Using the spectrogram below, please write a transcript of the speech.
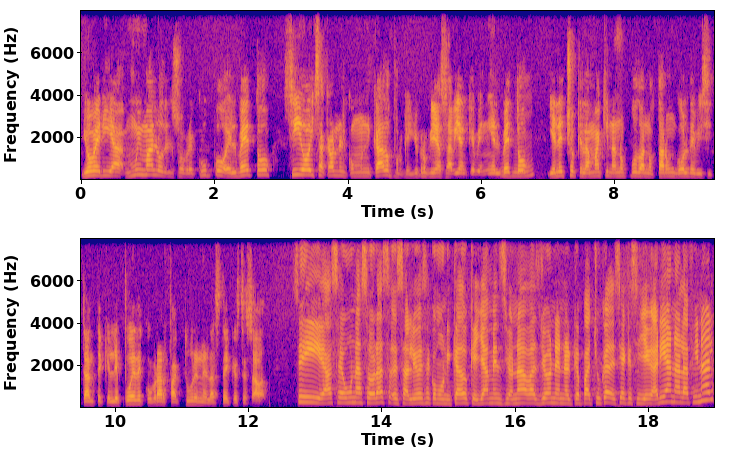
yo vería muy malo del sobrecupo, el veto. Sí, hoy sacaron el comunicado porque yo creo que ya sabían que venía el veto y el hecho que la máquina no pudo anotar un gol de visitante que le puede cobrar factura en el Azteca este sábado. Sí, hace unas horas eh, salió ese comunicado que ya mencionabas, John, en el que Pachuca decía que si llegarían a la final,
